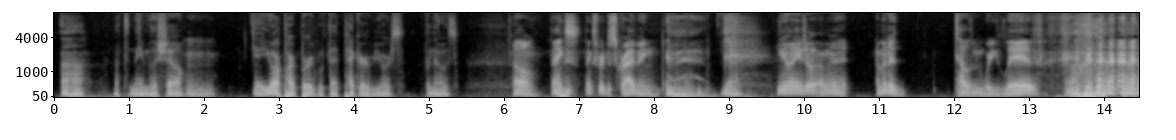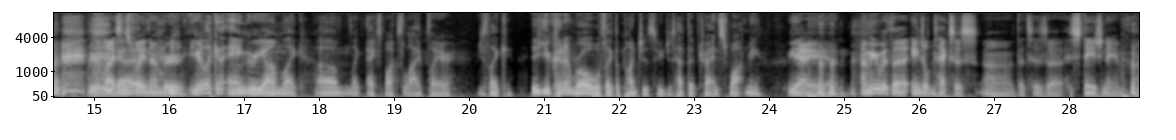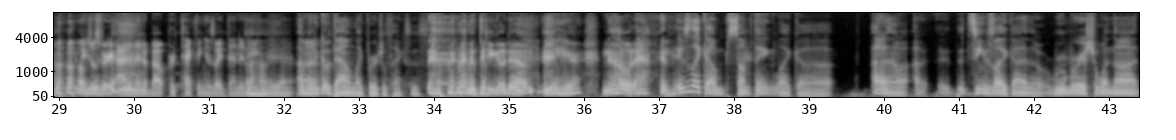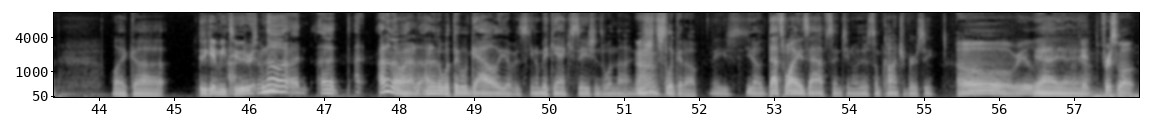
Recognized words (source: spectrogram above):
Uh huh. That's the name of the show. hmm Yeah, you are part bird with that pecker of yours, the nose. Oh, thanks. Thanks for describing. Yeah. You know what, Angel? I'm gonna I'm gonna tell them where you live, your license Yeah, plate number. You- You're like an angry um like um like Xbox Live player. Just like you- couldn't roll with like the punches, so you just had to try and swat me. Yeah, yeah, yeah. I'm here with uh, Angel Texas. Uh, that's his uh, his stage name. Uh, Angel's very adamant about protecting his identity. Uh huh. Yeah. I'm Uh, gonna go down like Virgil, Texas. Did he go down? You didn't hear? No, what happened? It was like um something like uh I don't know. It, seems like I don't know rumorish or whatnot. Like uh Did he get me too or something? no, uh, uh, I, I don't know. I, I don't know what the legality of his you know making accusations and whatnot. You Uh-huh. should just look it up. He's you know that's why he's absent. You know there's some controversy. Oh, really? Yeah, yeah, Okay. yeah. First of all,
